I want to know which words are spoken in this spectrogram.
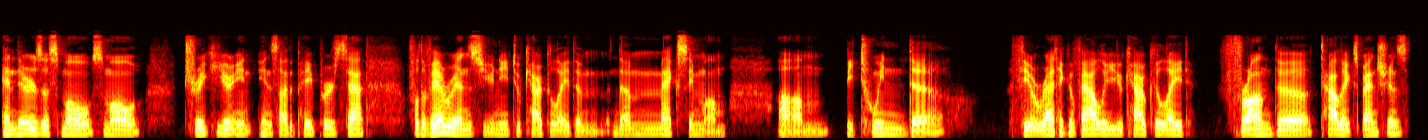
And there is a small small trick here in, inside the papers that for the variance, you need to calculate the, the maximum um, between the theoretical value you calculate from the Taylor expansions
